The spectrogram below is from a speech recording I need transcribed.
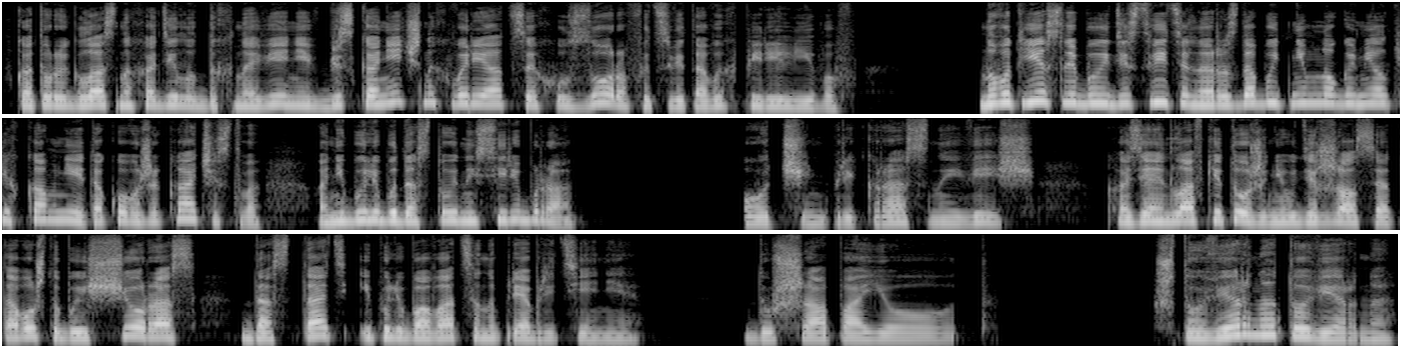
в которой глаз находил отдохновение в бесконечных вариациях узоров и цветовых переливов. Но вот если бы действительно раздобыть немного мелких камней такого же качества, они были бы достойны серебра. Очень прекрасная вещь. Хозяин лавки тоже не удержался от того, чтобы еще раз достать и полюбоваться на приобретение. Душа поет. Что верно, то верно.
